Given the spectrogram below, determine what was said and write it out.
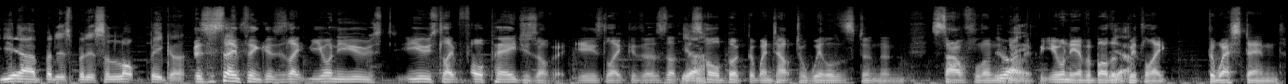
Yeah, but it's but it's a lot bigger. It's the same thing because it's like you only used you used like four pages of it. You used like there's not this yeah. whole book that went out to Willesden and South London, right. but you only ever bothered yeah. with like the West End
